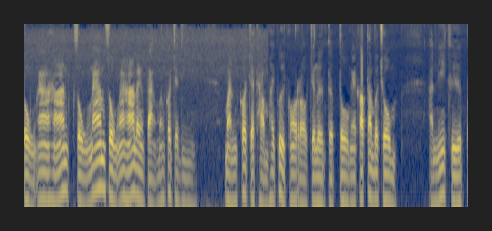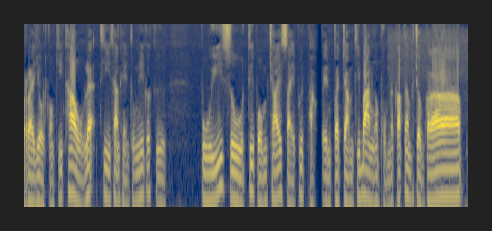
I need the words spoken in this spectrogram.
ส่งอาหารส่งน้ำส่งอาหารอะไรต่างๆ มันก็จะดี มันก็จะทำให้พืชของเราเจริญเติบโตไงครับท่านผู้ชม อันนี้คือประโยชน์ของขี้เถ้าและที่ท่านเห็นตรงนี้ก็คือ ปุ๋ยสูตรที่ผมใช้ใส่พืชผักเป็นประจำที่บ้านของผมนะครับท่านผู้ชมครับ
